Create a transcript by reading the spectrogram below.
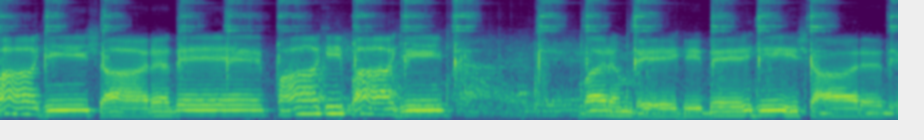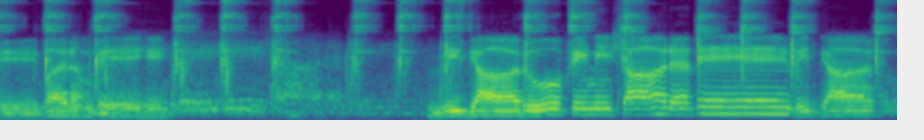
పాహి శారదే. పాహి పాహి వరం దేహి దేహి శారదే. వరం దేహి విద్యారూపిణి శారదే. విద్యారూ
